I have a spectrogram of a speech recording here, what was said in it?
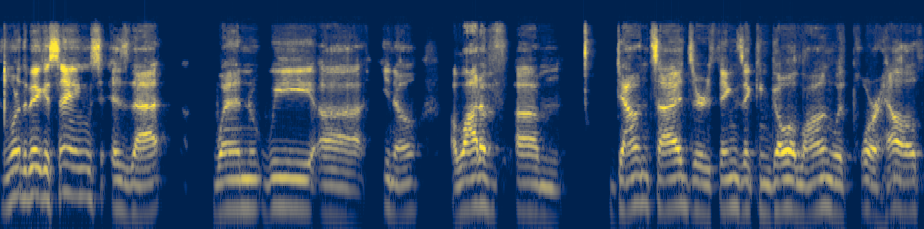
And one of the biggest things is that when we, uh, you know, a lot of um, downsides or things that can go along with poor health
